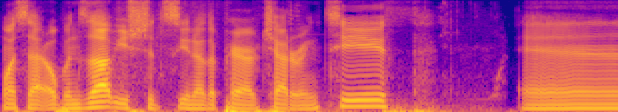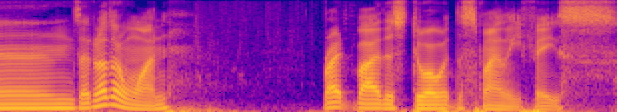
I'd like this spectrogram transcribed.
Once that opens up you should see another pair of chattering teeth and another one right by this door with the smiley face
